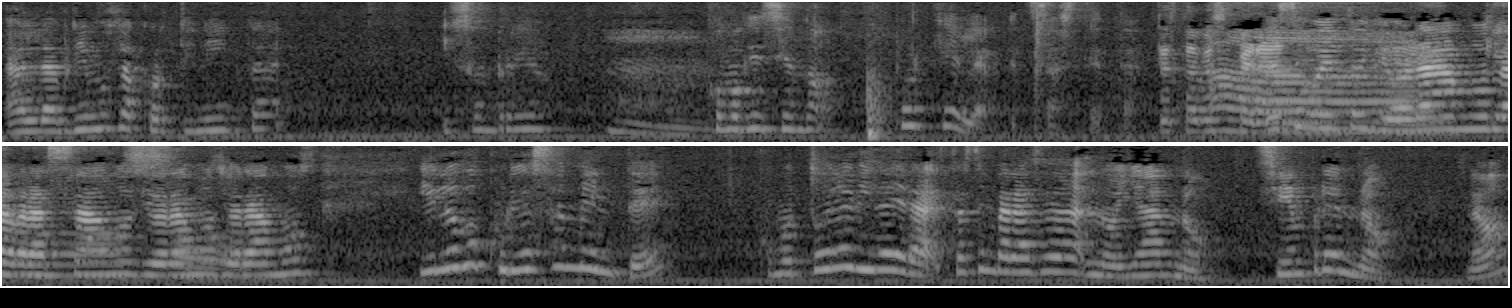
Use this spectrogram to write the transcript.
Al abrimos la cortinita y sonrió. Mm. Como que diciendo, ¿por qué la pensaste tanto? Te estaba esperando. en ese momento lloramos, la abrazamos, lloramos, lloramos. Y luego, curiosamente, como toda la vida era, ¿estás embarazada? No, ya no. Siempre no, ¿no?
